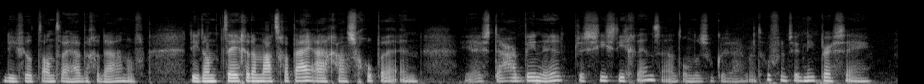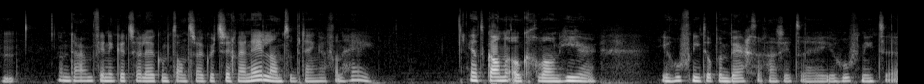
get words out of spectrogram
die veel tantra hebben gedaan. Of die dan tegen de maatschappij aan gaan schoppen. En juist daarbinnen precies die grenzen aan het onderzoeken zijn. Maar het hoeft natuurlijk niet per se. Hm. En daarom vind ik het zo leuk om tantra ook weer terug naar Nederland te brengen. Van hé, hey, het kan ook gewoon hier. Je hoeft niet op een berg te gaan zitten. Je hoeft niet, uh,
